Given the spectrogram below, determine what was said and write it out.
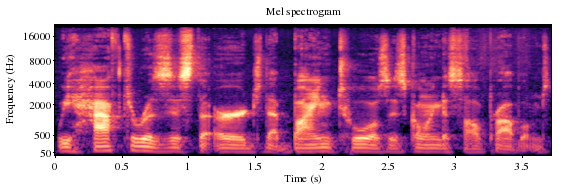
we have to resist the urge that buying tools is going to solve problems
